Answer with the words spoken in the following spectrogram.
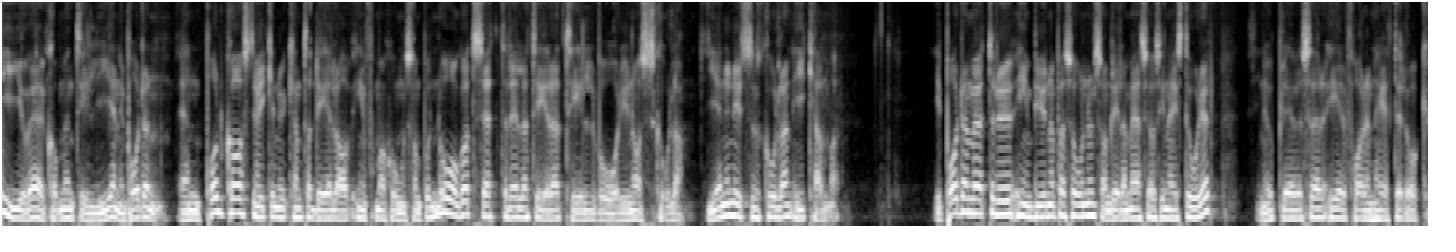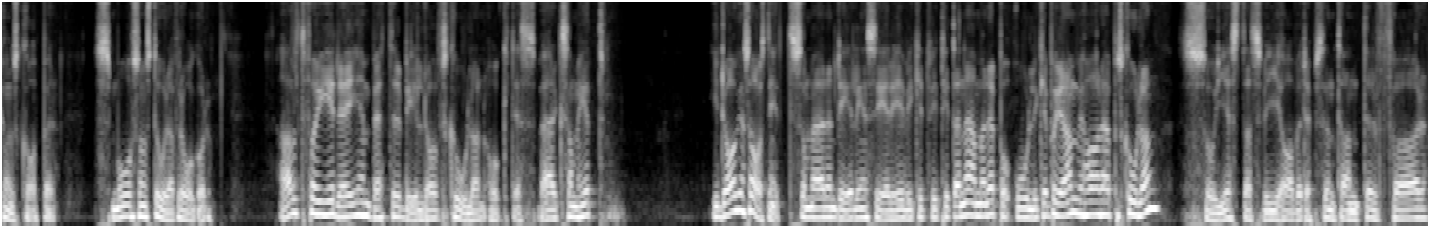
Hej och välkommen till Jennypodden, en podcast i vilken du kan ta del av information som på något sätt relaterar till vår gymnasieskola, Jenny Nyströmskolan i Kalmar. I podden möter du inbjudna personer som delar med sig av sina historier, sina upplevelser, erfarenheter och kunskaper, små som stora frågor. Allt för att ge dig en bättre bild av skolan och dess verksamhet. I dagens avsnitt, som är en del i en serie i vilket vi tittar närmare på olika program vi har här på skolan, så gästas vi av representanter för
